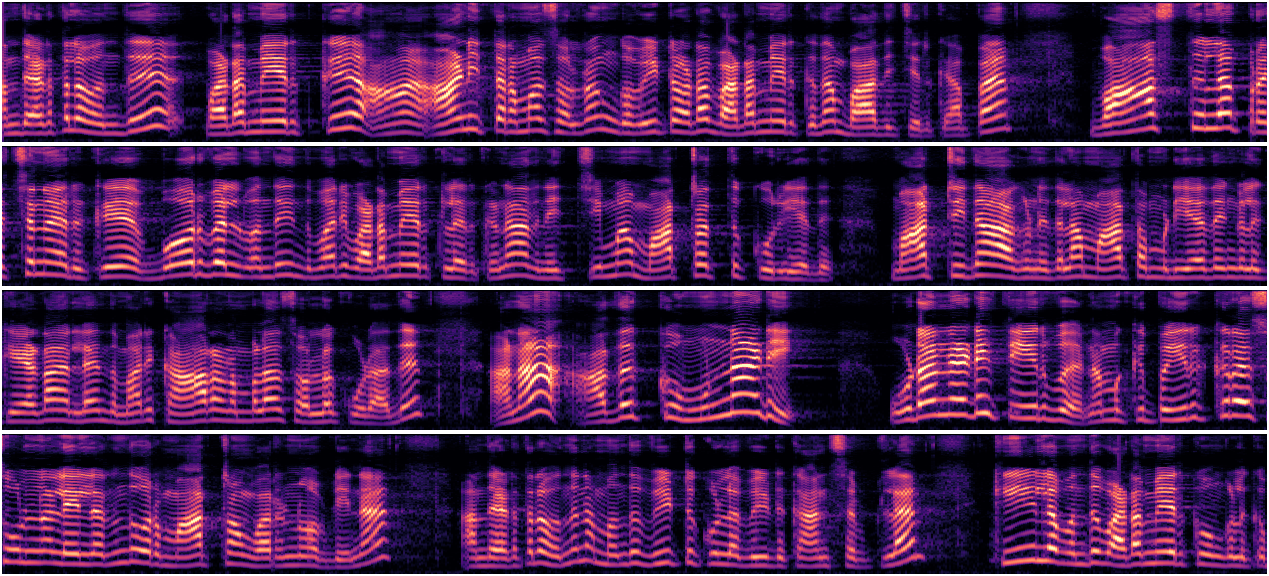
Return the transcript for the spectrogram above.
அந்த இடத்துல வந்து வடமேற்கு ஆ ஆணித்தரமாக சொல்கிறோம் உங்கள் வீட்டோட வடமேற்கு தான் பாதிச்சிருக்கு. அப்போ வாஸ்துல பிரச்சனை இருக்குது போர்வெல் வந்து இந்த மாதிரி வடமேற்கில் இருக்குன்னா அது நிச்சயமாக மாற்றத்துக்குரியது. மாற்றி தான் ஆகணும். இதெல்லாம் மாற்ற முடியாது. எங்களுக்கு இடம் இல்லை. இந்த மாதிரி காரணமெல்லாம் சொல்லக்கூடாது. ஆனால் அதுக்கு முன்னாடி உடனடி தீர்வு நமக்கு இப்போ இருக்கிற சூழ்நிலையிலேருந்து ஒரு மாற்றம் வரணும் அப்படின்னா அந்த இடத்துல வந்து நம்ம வந்து வீட்டுக்குள்ளே வீடு கான்செப்டில் கீழே வந்து வடமேற்கு உங்களுக்கு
